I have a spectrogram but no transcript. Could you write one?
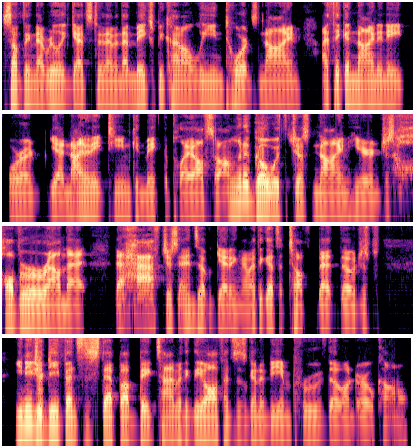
something that really gets to them, and that makes me kind of lean towards nine. I think a nine and eight or a yeah nine and eight team can make the playoffs. So I'm gonna go with just nine here and just hover around that. That half just ends up getting them. I think that's a tough bet though. Just you need your defense to step up big time. I think the offense is going to be improved though under O'Connell.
